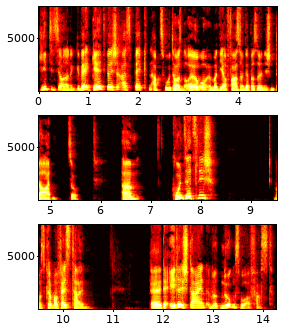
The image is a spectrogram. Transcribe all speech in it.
gibt es ja unter den Geldwäscheaspekten ab 2000 Euro immer die Erfassung der persönlichen Daten. So. Ähm, grundsätzlich, was können wir festhalten? Äh, der Edelstein wird nirgendwo erfasst.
